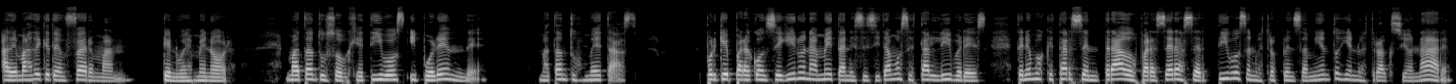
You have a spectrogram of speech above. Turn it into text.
Además de que te enferman, que no es menor. Matan tus objetivos y por ende, matan tus metas. Porque para conseguir una meta necesitamos estar libres, tenemos que estar centrados para ser asertivos en nuestros pensamientos y en nuestro accionar.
